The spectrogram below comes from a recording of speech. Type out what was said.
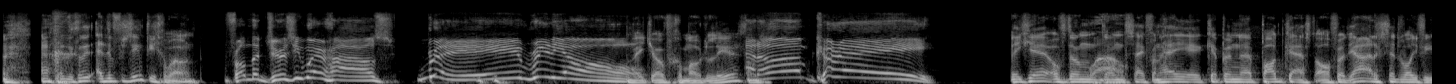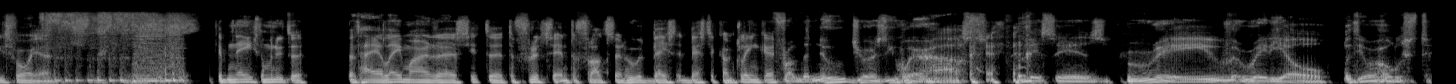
en dat verzint hij gewoon. From the Jersey Warehouse, Rave Radio. Een beetje overgemodelleerd. Adam Curry. Weet je, of dan, dan zei ik van... hé, hey, ik heb een eh, podcast, Alfred. Ja, ik zet wel even iets voor je. ik heb negen minuten dat hij alleen maar eh, zit eh, te frutsen en te fratsen... en hoe het, best, het beste kan klinken. From the New Jersey warehouse, this is Rave Radio with your host,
